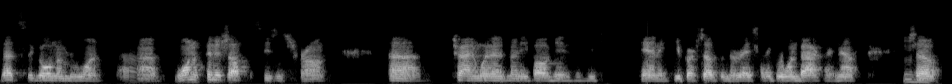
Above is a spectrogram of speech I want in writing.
that's the goal number one. Uh, want to finish off the season strong. Uh, try and win as many ball games as we can and keep ourselves in the race. I think we're one back right now. Mm-hmm. So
